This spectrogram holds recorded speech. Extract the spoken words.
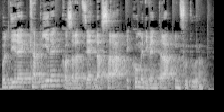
vuol dire capire cosa l'azienda sarà e come diventerà in futuro.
